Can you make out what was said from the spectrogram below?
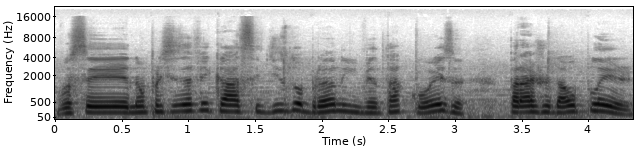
você não precisa ficar se desdobrando e inventar coisa para ajudar o player.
